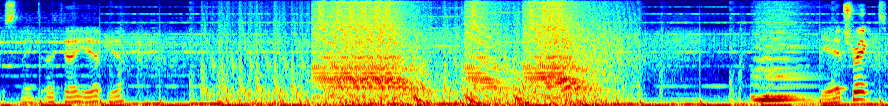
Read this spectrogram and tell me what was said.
Just need to, okay, yep, yep. Yeah, tricked.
